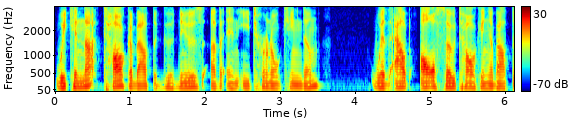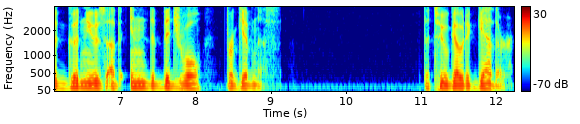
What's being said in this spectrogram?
We cannot talk about the good news of an eternal kingdom without also talking about the good news of individual forgiveness. The two go together.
